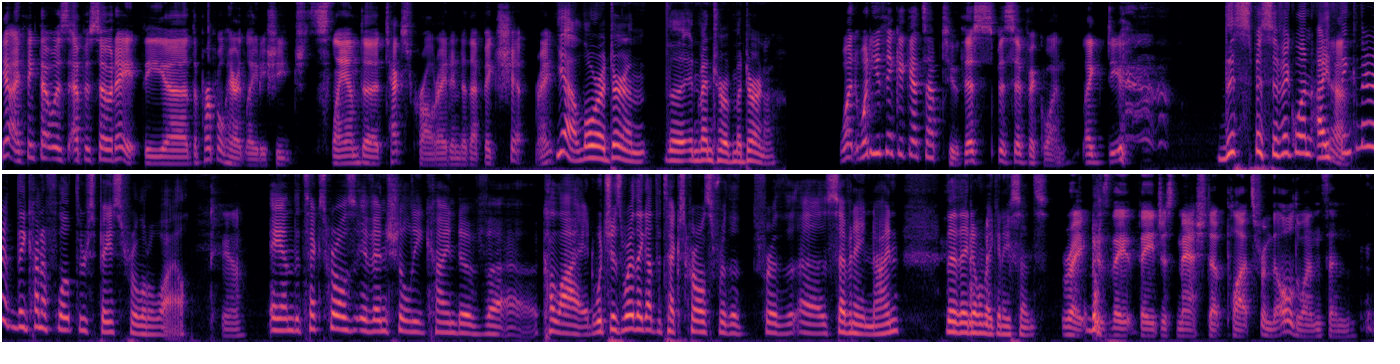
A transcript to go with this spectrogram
Yeah, I think that was episode eight. The uh, the purple haired lady she slammed a text crawl right into that big ship, right? Yeah, Laura Dern, the inventor of Moderna. What what do you think it gets up to? This specific one, like, do you? This specific one, I Yeah. think they're they kind of float through space for a little while, yeah. And the text crawls eventually kind of uh, collide, which is where they got the text crawls for the for the uh, seven, eight, nine. That they don't make any sense. Right, because they they just mashed up plots from the old ones, and so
